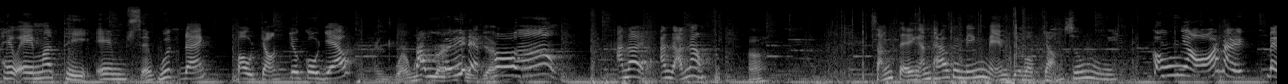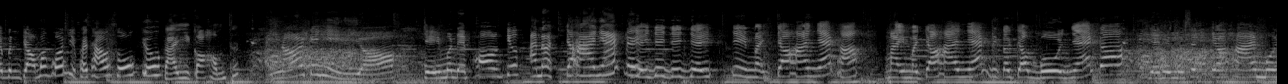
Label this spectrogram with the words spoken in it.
Theo em á thì em sẽ quyết đoán Bầu chọn cho cô giáo. Hay quá quyết Tâm ý đẹp giáo. hơn. Không. Anh ơi, anh rảnh không? Hả? Sẵn tiện anh tháo cái miếng mẹ em vừa bầu chọn xuống luôn đi Con nhỏ này. Mẹ bình chọn mắt quá gì phải tháo xuống chứ? Tại vì con không thích. Nói cái gì vậy? Chị mình đẹp hơn chứ. Anh ơi, cho hai nhát đi. Gì, gì, gì, gì? Gì mày cho hai nhát hả? Mày mà cho hai nhát thì tao cho 10 nhát đó. Vậy thì mình sẽ cho 20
